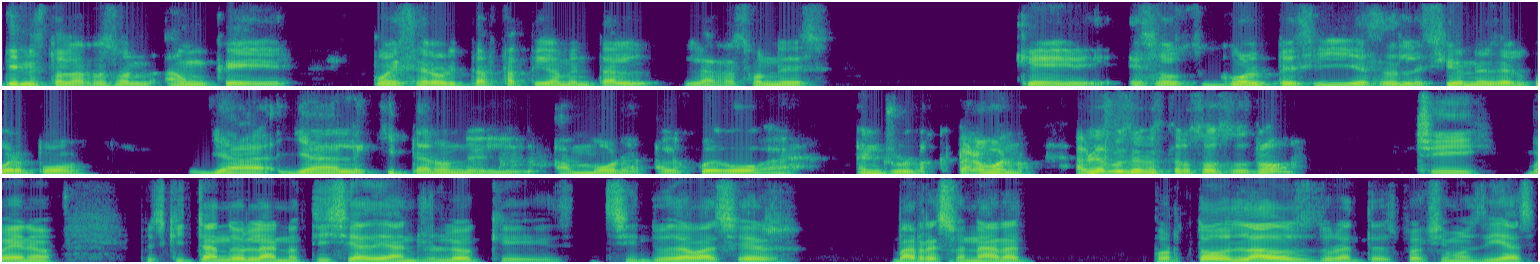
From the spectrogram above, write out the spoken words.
tienes toda la razón, aunque puede ser ahorita fatiga mental, la razón es que esos golpes y esas lesiones del cuerpo ya, ya le quitaron el amor al juego a Andrew Locke. Pero bueno, hablemos de nuestros osos, ¿no? Sí, bueno, pues quitando la noticia de Andrew Locke, que sin duda va a ser, va a resonar a, por todos lados durante los próximos días,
